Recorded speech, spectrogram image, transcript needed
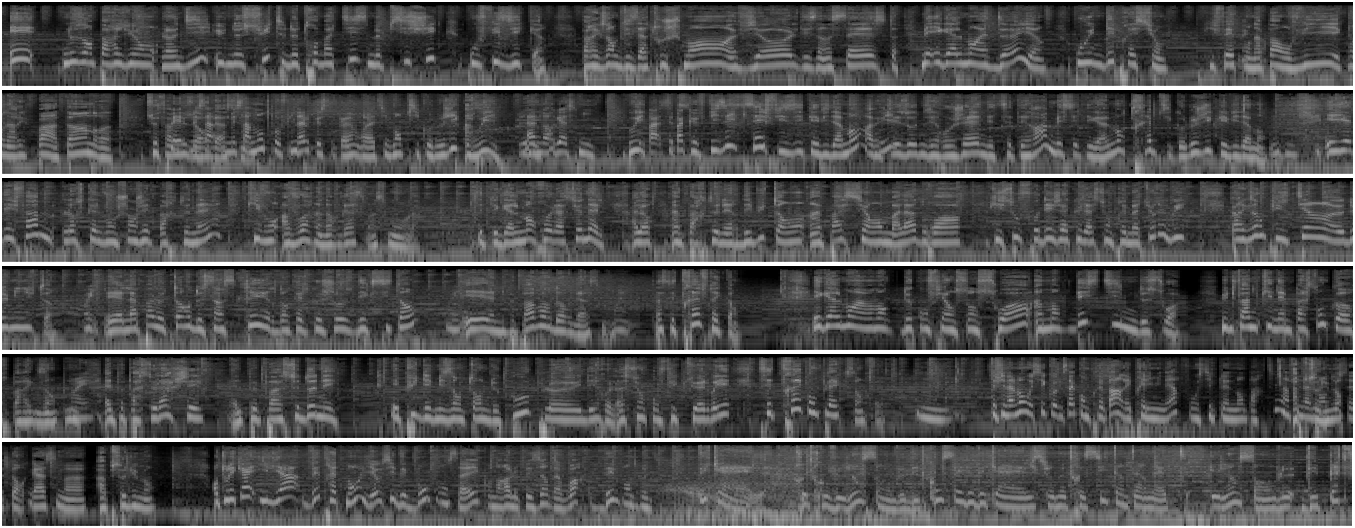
Et nous en parlions lundi, une suite de traumatismes psychiques ou physiques. Par exemple des attouchements, un viol, des incestes, mais également un deuil ou une dépression qui fait qu'on n'a pas envie et qu'on n'arrive pas à atteindre ce fameux Mais, mais ça, orgasme. mais ça montre au final que c'est quand même relativement psychologique. Ah oui. L'anorgasmie. Oui. C'est pas, c'est pas que physique. C'est physique évidemment, avec Oui. les zones érogènes, etc. Mais c'est également très psychologique évidemment. Mhm. Et il y a des femmes, lorsqu'elles vont changer de partenaire, qui vont avoir un orgasme à ce moment-là. C'est également relationnel. Alors, un partenaire débutant, impatient, maladroit, qui souffre d'éjaculation prématurée, oui. Par exemple, il tient euh, deux minutes. Oui. Et elle n'a pas le temps de s'inscrire dans quelque chose d'excitant Oui. et elle ne peut pas avoir d'orgasme. Oui. Ça, c'est très fréquent. Également un manque de confiance en soi, un manque d'estime de soi. Une femme qui n'aime pas son corps, par exemple. Elle peut pas se lâcher, elle peut pas se donner. Et puis des mésententes de couple euh, et des relations conflictuelles. Vous voyez, c'est très complexe en fait. Mhm. C'est finalement aussi comme ça qu'on prépare les préliminaires, font aussi pleinement partie hein, finalement Absolument. de cet orgasme. Absolument. En tous les cas, il y a des traitements, il y a aussi des bons conseils qu'on aura le plaisir d'avoir dès vendredi. DKL. Retrouvez l'ensemble des conseils de DKL sur notre site internet et l'ensemble des plateformes.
